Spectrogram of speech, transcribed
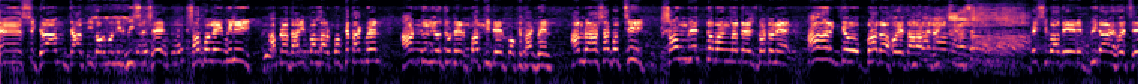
দেশ, গ্রাম, জাতি, ধর্ম নির্বিশেষে সকলেই মিলি আপনার দাঁড়িপাল্লার পক্ষে থাকবেন। আট দলীয় জোটের প্রার্থীদের পক্ষে থাকবেন। আমরা আশা করছি সমৃদ্ধ বাংলাদেশ গঠনে আর কেউ বাধা হয়ে দাঁড়াবে না। বেশিবাদের বিদায় হয়েছে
